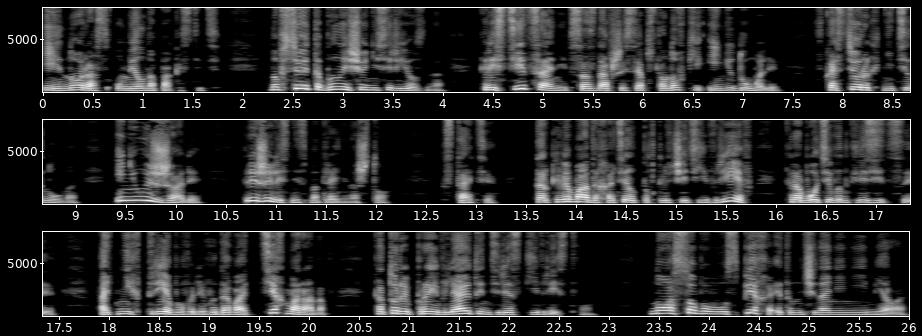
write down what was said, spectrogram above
и иной раз умел напакостить. Но все это было еще несерьезно. Креститься они в создавшейся обстановке и не думали. В костер их не тянуло. И не уезжали. Прижились, несмотря ни на что. Кстати, Тарквемада хотел подключить евреев к работе в Инквизиции. От них требовали выдавать тех маранов, которые проявляют интерес к еврейству. Но особого успеха это начинание не имело,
